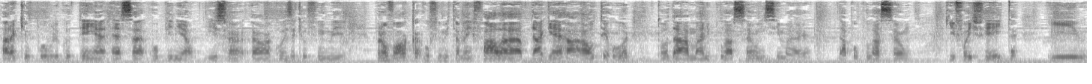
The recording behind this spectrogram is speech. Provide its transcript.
para que o público tenha essa opinião? Isso é uma coisa que o filme provoca. O filme também fala da guerra ao terror, toda a manipulação em cima da população que foi feita e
